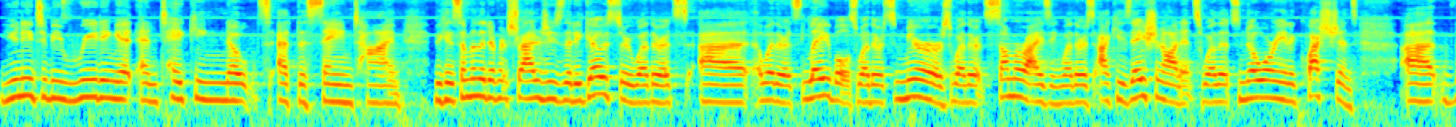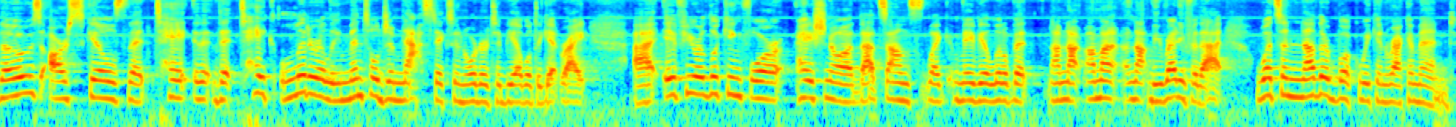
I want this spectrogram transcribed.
You need to be reading it and taking notes at the same time because some of the different strategies that he goes through, whether it's uh, whether it's labels, whether it's mirrors, whether it's summarizing, whether it's accusation audits, whether it's no-oriented questions. Uh, those are skills that take that take literally mental gymnastics in order to be able to get right. Uh, if you're looking for, hey Shanoa, that sounds like maybe a little bit. I'm not. I might not be ready for that. What's another book we can recommend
